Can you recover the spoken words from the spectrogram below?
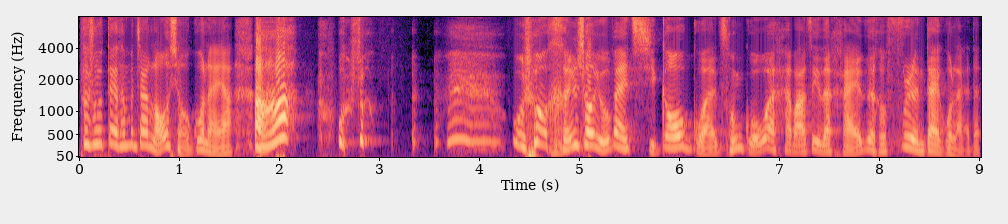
他说带他们家老小过来呀。啊，我说，我说很少有外企高管从国外还把自己的孩子和夫人带过来的。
